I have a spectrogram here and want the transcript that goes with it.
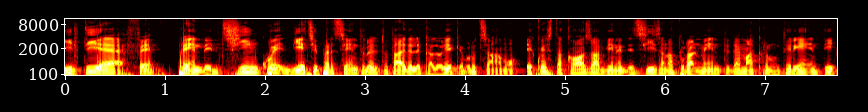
Il TEF prende il 5-10% del totale delle calorie che bruciamo e questa cosa viene decisa naturalmente dai macronutrienti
